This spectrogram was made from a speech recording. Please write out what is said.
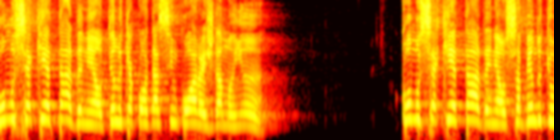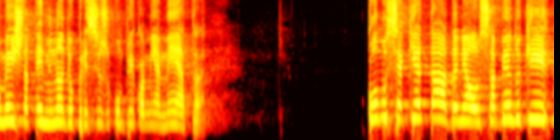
Como se aquietar, Daniel, tendo que acordar 5 horas da manhã? Como se aquietar, Daniel, sabendo que o mês está terminando e eu preciso cumprir com a minha meta? Como se aquietar, Daniel, sabendo que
